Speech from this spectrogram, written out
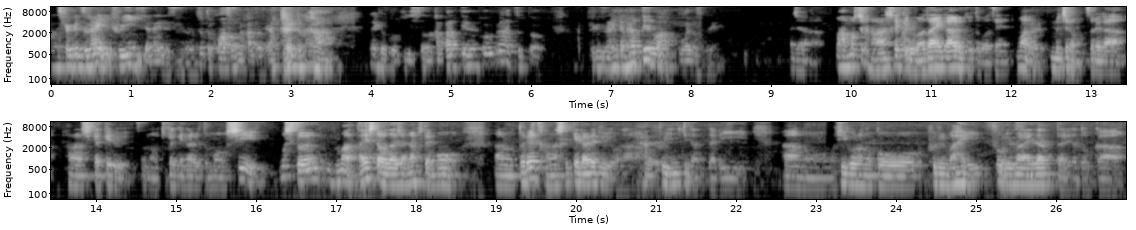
話しかけづらい雰囲気じゃないですけど、ちょっと怖そうな方であったりとか、何かこう、気質の方っていう方が、ちょっと、かけづらいかなっていうのは思いますね。じゃあ、まあもちろん話しかける話題があることは全、まあもちろんそれが話しかけるそのきっかけになると思うし、もしそれ、まあ大した話題じゃなくても、あの、とりあえず話しかけられるような雰囲気だったり、あの、日頃のこう、振る舞い、振る舞いだったりだとか、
